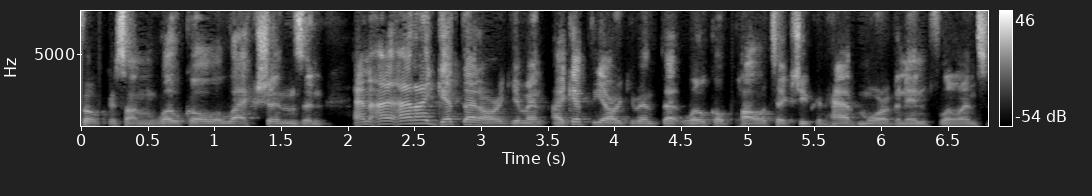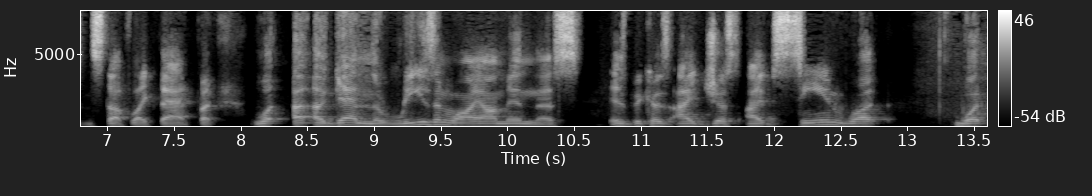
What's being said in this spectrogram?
focus on local elections, and and I and I get that argument. I get the argument that local politics you can have more of an influence and stuff like that. But what again, the reason why I'm in this is because I just I've seen what what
